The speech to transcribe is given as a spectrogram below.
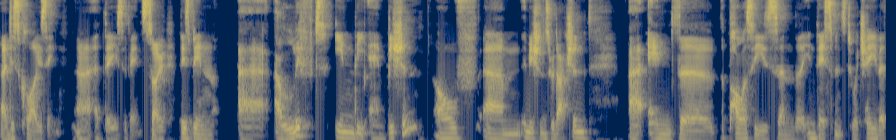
are disclosing uh, at these events. So there's been uh, a lift in the ambition of um, emissions reduction uh, and the, the policies and the investments to achieve it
